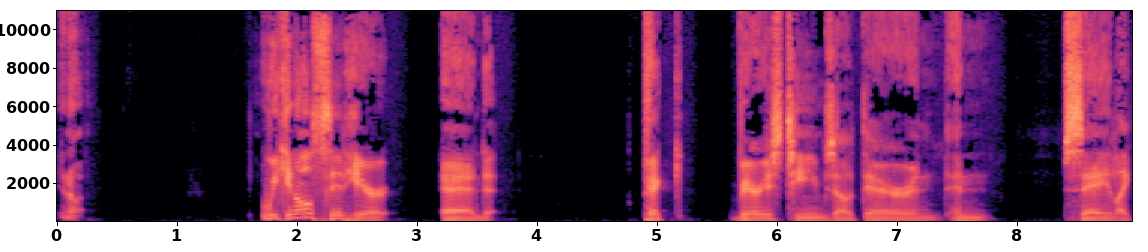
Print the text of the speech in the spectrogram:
you know, we can all sit here and pick various teams out there and and say like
